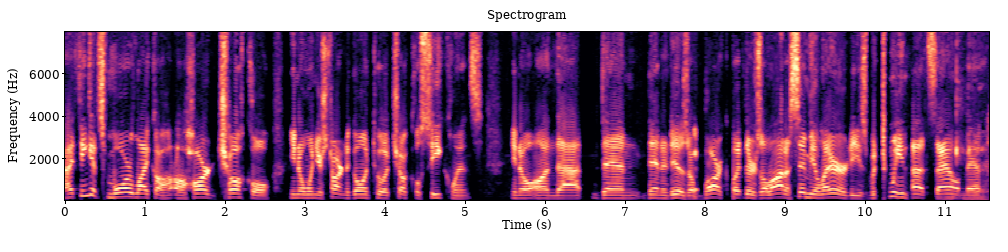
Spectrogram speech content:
I think it's more like a, a hard chuckle. You know, when you're starting to go into a chuckle sequence, you know, on that than than it is a bark. But there's a lot of similarities between that sound, man.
